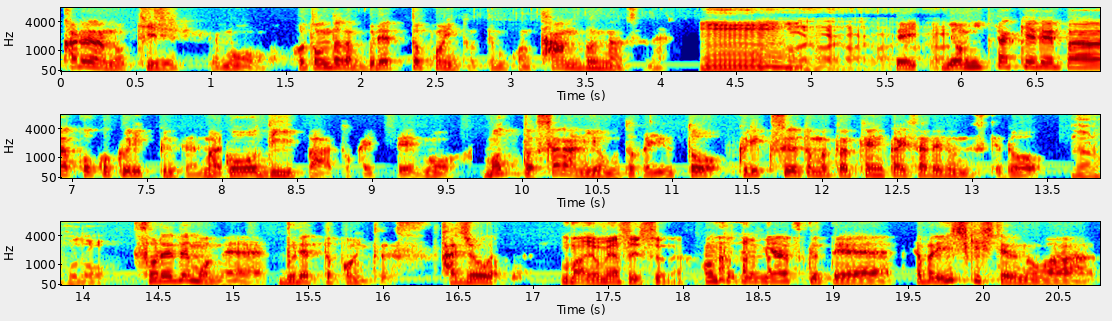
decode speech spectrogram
彼らの記事ってもうほとんどが bullet point ってもうこの短文なんですよね。うん。はいはいはいはいはい。で読みたければここクリックみたいな、まあ Go deeper とか言ってもうもっとさらに読むとか言うとクリックするとまた展開されるんですけどなるほど。それでもねbullet point です。箇条書きまあ読みやすいですよね。本当に読みやすくて、やっぱり意識してるのは、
